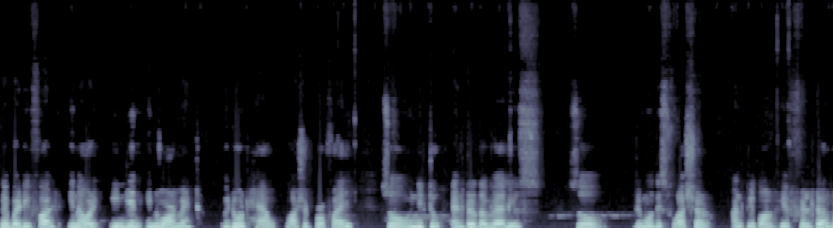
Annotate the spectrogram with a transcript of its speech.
Okay by default in our indian environment we don't have washer profile. So we need to enter the values. So remove this washer and click on here filter.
